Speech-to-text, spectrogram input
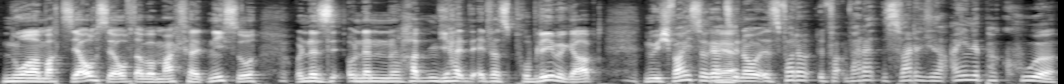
Noah macht es ja auch sehr oft, aber Max halt nicht so. Und, das, und dann hatten die halt etwas Probleme gehabt. Nur ich weiß so ganz Ja. genau, es war doch, war, war das, es war doch dieser eine Parcours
